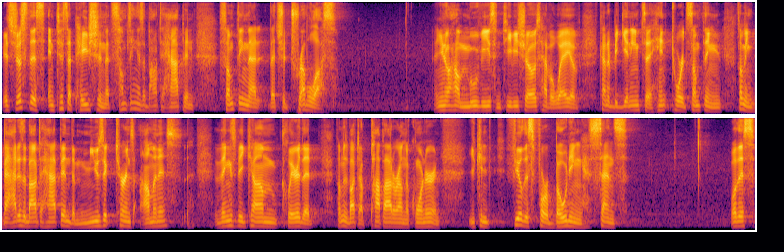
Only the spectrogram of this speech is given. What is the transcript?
it's just this anticipation that something is about to happen, something that, that should trouble us. And you know how movies and TV shows have a way of kind of beginning to hint towards something, something bad is about to happen? The music turns ominous. Things become clear that something's about to pop out around the corner, and you can feel this foreboding sense. Well, this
